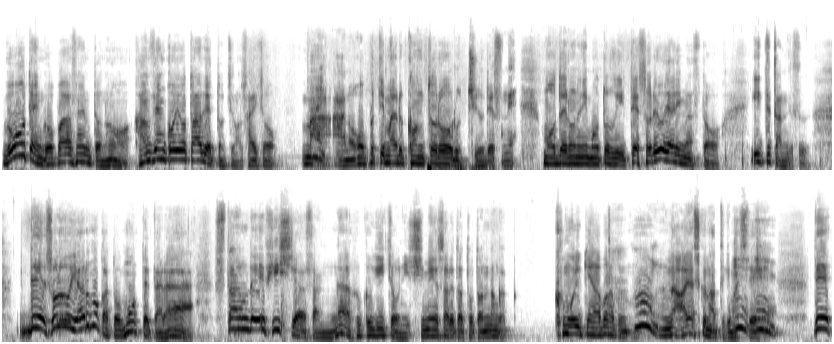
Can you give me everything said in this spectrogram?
5.5%の完全雇用ターゲットっていうのを最初、まあ、はい、あの、オプティマルコントロール中ですね、モデルに基づいて、それをやりますと言ってたんです。で、それをやるのかと思ってたら、スタンレー・フィッシャーさんが副議長に指名された途端、なんか、雲行きが危なく、はい、な怪しくなってきまして、ええ、で、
